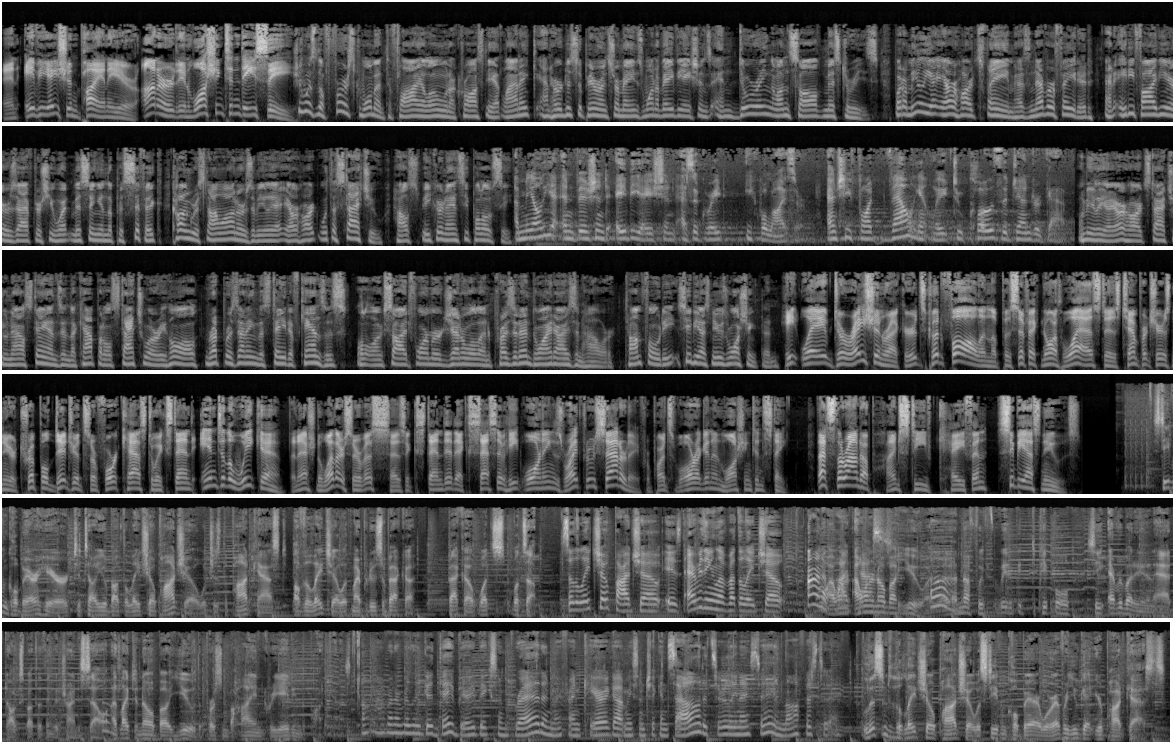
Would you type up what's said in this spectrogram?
an aviation pioneer honored in Washington, D.C. She was the first woman to fly alone across the Atlantic, and her disappearance remains one of aviation's enduring unsolved mysteries. But Amelia Earhart's fame has never faded, and 85 years after she went missing in the Pacific, Congress now honors Amelia Earhart with a statue. House Speaker Nancy Pelosi. Amelia envisioned aviation as a great equalizer and she fought valiantly to close the gender gap. Amelia Earhart statue now stands in the Capitol Statuary Hall, representing the state of Kansas, alongside former General and President Dwight Eisenhower. Tom Foty, CBS News, Washington. Heat wave duration records could fall in the Pacific Northwest as temperatures near triple digits are forecast to extend into the weekend. The National Weather Service has extended excessive heat warnings right through Saturday for parts of Oregon and Washington state. That's the roundup. I'm Steve Kathan, CBS News. Stephen Colbert here to tell you about the Late Show Pod Show, which is the podcast of the Late Show with my producer Becca. Becca, what's what's up? So the Late Show Pod Show is everything you love about the Late Show on oh, a I want, podcast. I want to know about you. Oh. I, enough. We, we, we, people see everybody in an ad talks about the thing they're trying to sell. Oh. I'd like to know about you, the person behind creating the podcast. Oh, I'm having a really good day. Barry baked some bread, and my friend Kara got me some chicken salad. It's a really nice day in the office today. Listen to the Late Show Pod Show with Stephen Colbert wherever you get your podcasts.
